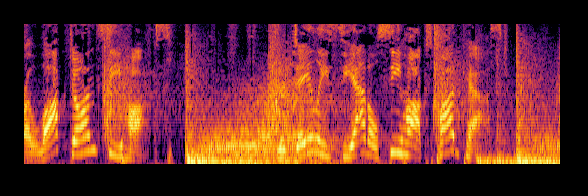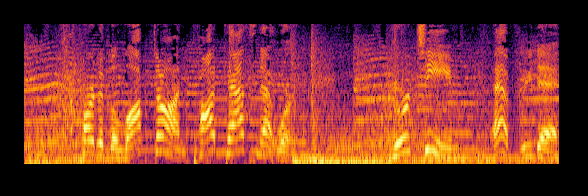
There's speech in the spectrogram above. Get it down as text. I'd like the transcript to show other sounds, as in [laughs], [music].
are Locked On Seahawks, your daily Seattle Seahawks podcast. Part of the Locked On Podcast Network. Your team every day.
